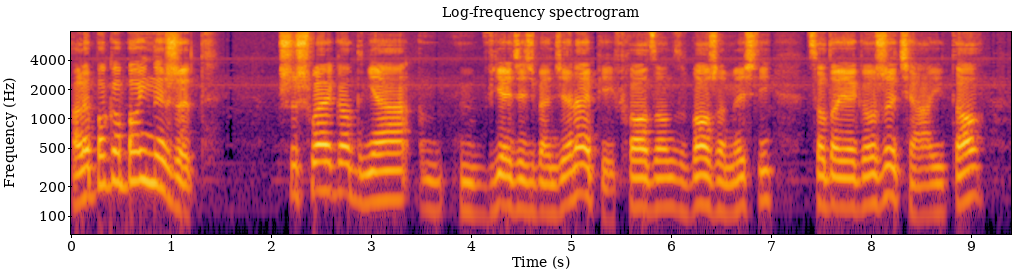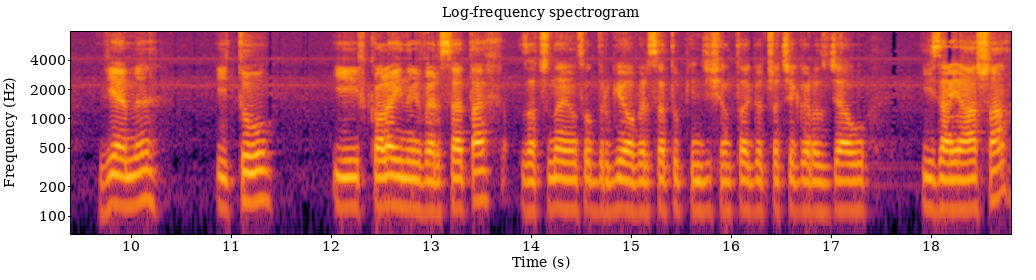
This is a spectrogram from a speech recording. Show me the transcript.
Ale bogobojny Żyd przyszłego dnia wiedzieć będzie lepiej, wchodząc w Boże myśli co do jego życia. I to wiemy i tu, i w kolejnych wersetach, zaczynając od drugiego wersetu 53 rozdziału Izajasza,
